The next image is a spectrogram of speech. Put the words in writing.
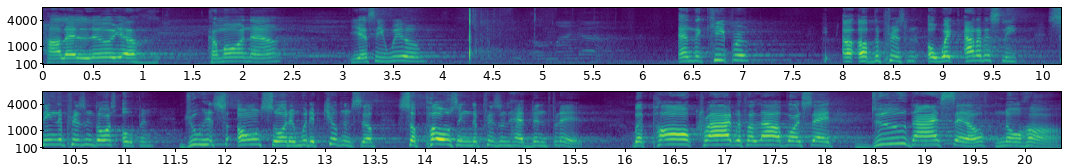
Hallelujah. Come on now. Yes, he will. And the keeper uh, of the prison awaked out of his sleep, seeing the prison doors open, drew his own sword and would have killed himself, supposing the prison had been fled. But Paul cried with a loud voice, saying, Do thyself no harm,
